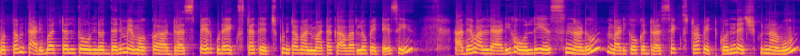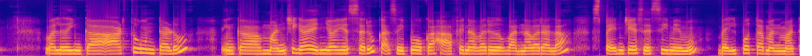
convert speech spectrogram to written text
మొత్తం తడి బట్టలతో ఉండొద్దని మేము ఒక డ్రెస్ పేరు కూడా ఎక్స్ట్రా తెచ్చుకుంటాం అనమాట కవర్లో పెట్టేసి. అదే వాళ్ళ డాడీ హోల్డ్ చేస్తున్నాడు. వాడికి ఒక డ్రెస్ ఎక్స్ట్రా పెట్టుకొని తెచ్చుకున్నాము. వాళ్ళు ఇంకా ఆడుతూ ఉంటాడు. ఇంకా మంచిగా ఎంజాయ్ చేస్తారు. కాసేపు ఒక half an hour one hour అలా స్పెండ్ చేసేసి మేము వెళ్ళిపోతామన్నమాట.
